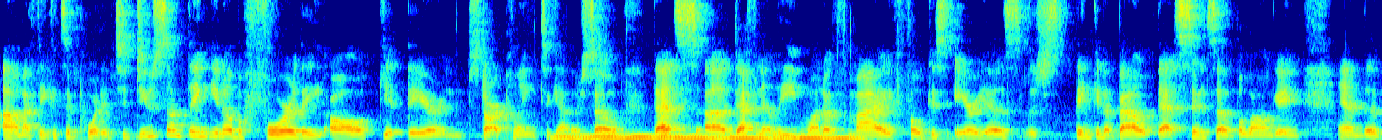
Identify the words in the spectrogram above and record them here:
Um, I think it's important to do something, you know, before they all get there and start playing together. So that's uh, definitely one of my focus areas. Just thinking about that sense of belonging and the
